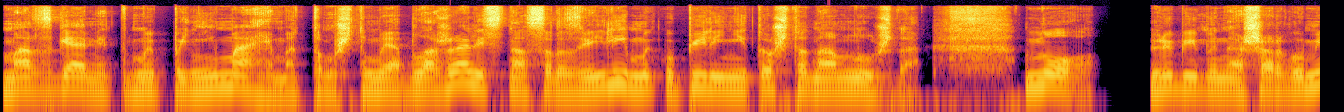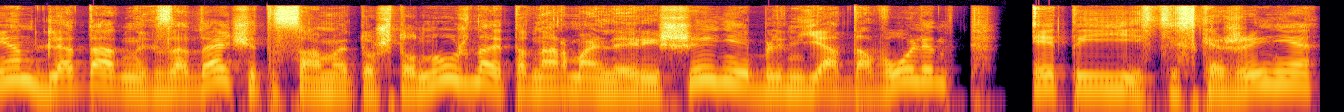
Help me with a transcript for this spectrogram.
мозгами-то мы понимаем о том, что мы облажались, нас развели, мы купили не то, что нам нужно. Но любимый наш аргумент для данных задач это самое то, что нужно, это нормальное решение, блин, я доволен. Это и есть искажение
